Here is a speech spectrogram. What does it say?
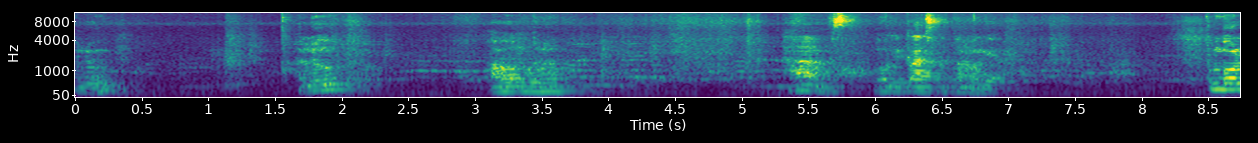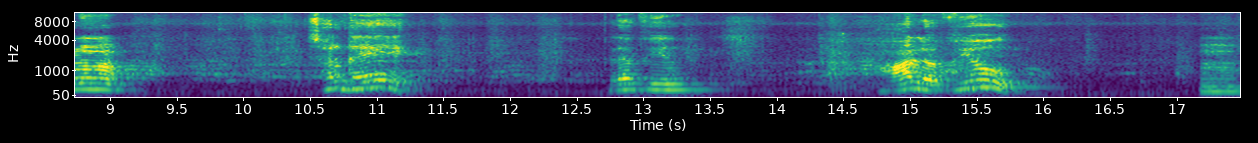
हेलो? हेलो? हाँ बोलो। हाँ हो गया क्लास खत्म हो गया। तुम बोलो ना। सर गए। लव यू हाँ लव यू हम्म।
